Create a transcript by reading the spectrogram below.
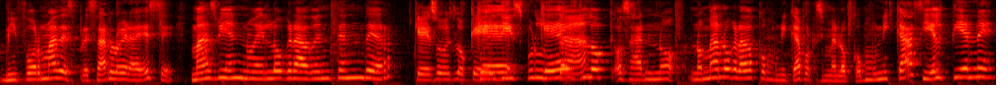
mi forma de expresarlo era ese. Más bien no he logrado entender Que eso es lo que qué- él disfruta. es lo, o sea, no, no me ha logrado comunicar, porque si me lo comunica, si él tiene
